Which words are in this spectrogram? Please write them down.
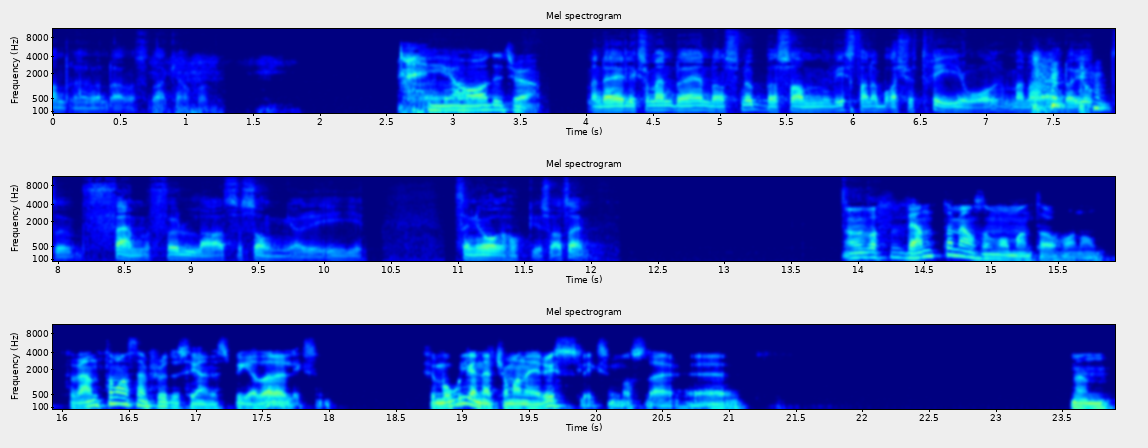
andra runda och sådär kanske. Ja, det tror jag. Men det är liksom ändå, ändå en snubbe som, visst han är bara 23 år, men han har ändå gjort fem fulla säsonger i seniorhockey så att säga. Ja, men vad förväntar man sig om man tar honom? Förväntar man sig en producerande spelare liksom? Förmodligen eftersom han är ryss liksom och sådär. Eh, Men,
